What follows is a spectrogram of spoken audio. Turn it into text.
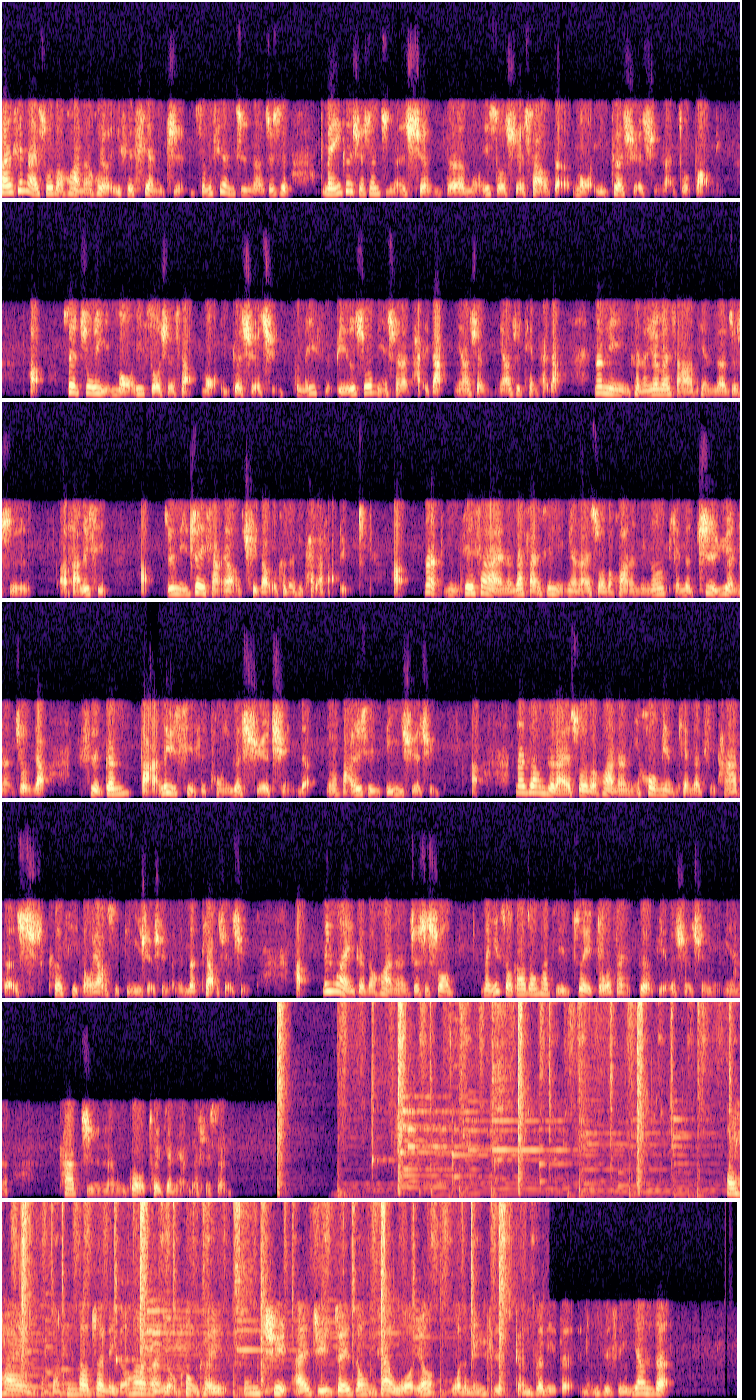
凡先来说的话呢，会有一些限制。什么限制呢？就是每一个学生只能选择某一所学校的某一个学群来做报名。好，所以注意某一所学校某一个学群什么意思？比如说你选了台大，你要选你要去填台大，那你可能原本想要填的就是呃法律系。好，就是你最想要去到的可能是台大法律。好，那你接下来呢，在繁星里面来说的话呢，你能填的志愿呢就要。是跟法律系是同一个学群的，因为法律系是第一学群。好，那这样子来说的话呢，你后面填的其他的科系都要是第一学群的，你不能跳学群。好，另外一个的话呢，就是说每一所高中它其实最多在个别的学群里面呢，它只能够推荐两个学生。嗨嗨，大家听到这里的话呢，有空可以先去 IG 追踪一下我哟，我的名字跟这里的名字是一样的。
